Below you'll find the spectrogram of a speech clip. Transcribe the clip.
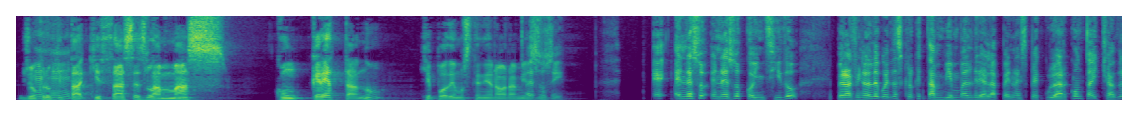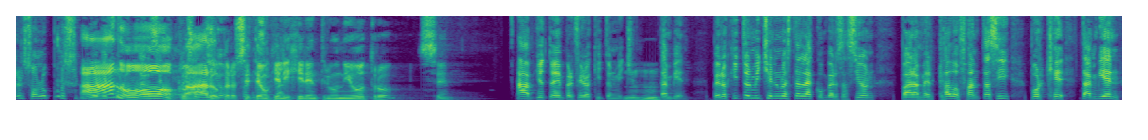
yo uh -huh. creo que ta, quizás es la más concreta, ¿no? Que podemos tener ahora mismo. Eso sí. E, en eso, en eso coincido, pero al final de cuentas creo que también valdría la pena especular con Ty Chandler solo por si puede Ah, no, claro, pero si tengo que elegir entre uno y otro, sí. Ah, yo también prefiero a Keaton Mitchell, uh -huh. también. Pero Keaton Mitchell no está en la conversación para Mercado Fantasy porque también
